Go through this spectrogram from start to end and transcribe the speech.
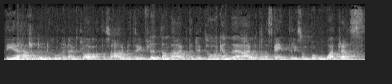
det är det här som revolutionen har utlovat, alltså arbetarinflytande, arbetardeltagande. Arbetarna ska inte liksom beordras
